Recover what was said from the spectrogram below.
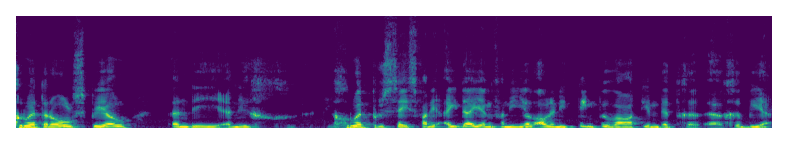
groot rol speel in die in die die groot proses van die uitdaging van die heelal en die tempo waarteen dit ge, uh, gebeur.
